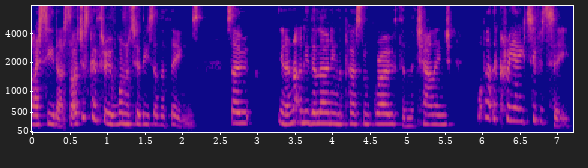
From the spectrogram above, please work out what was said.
I see that. So I'll just go through one or two of these other things. So you know, not only the learning, the personal growth, and the challenge. What about the creativity?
